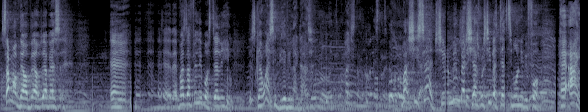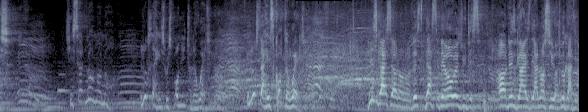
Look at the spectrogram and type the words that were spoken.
Some of the observers, uh, uh, uh, Pastor Philip was telling him, This guy, why is he behaving like that? But she said, she remembered she has received a testimony before. Her eyes. She said, No, no, no. It looks like he's responding to the word. It looks like he's caught the word. This guy said, No, no, this, that's, they always do this. Oh, these guys, they are not serious. Look at him.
